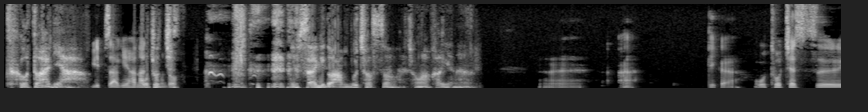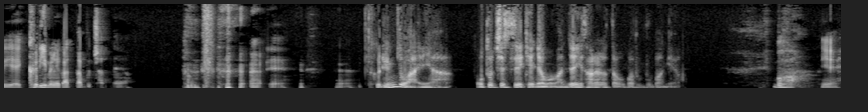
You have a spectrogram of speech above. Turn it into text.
그것도 아니야. 잎사귀 하나 오토 정도? 잎사귀도 안 붙였어, 정확하게는. 에, 아, 그니까 오토 체스에 그림을 갖다 붙였네요. 예. 그림도 아니야. 오토 체스의 개념은 완전히 사라졌다고 봐도 무방해요. 뭐, 예.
